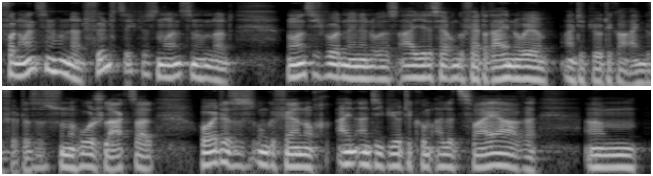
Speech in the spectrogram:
Von 1950 bis 1990 wurden in den USA jedes Jahr ungefähr drei neue Antibiotika eingeführt. Das ist schon eine hohe Schlagzahl. Heute ist es ungefähr noch ein Antibiotikum alle zwei Jahre. Ähm,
